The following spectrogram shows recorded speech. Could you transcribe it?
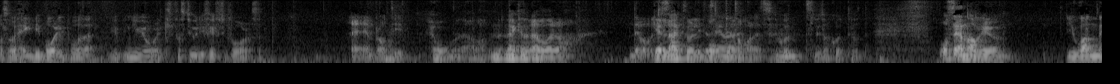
Och så hängde ju Borg på där i New York på Studio 54. Så. En bra tid. Jo, ja. När kan det där vara då? Det var väl Get Light var lite senare. 80-talet, Mm. slutet av 70 Och sen har vi ju Johan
